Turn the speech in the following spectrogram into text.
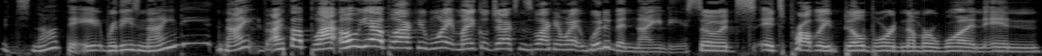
It's not the eight. Were these '90s? Nine? I thought black. Oh yeah, black and white. Michael Jackson's black and white would have been '90s. So it's it's probably Billboard number one in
